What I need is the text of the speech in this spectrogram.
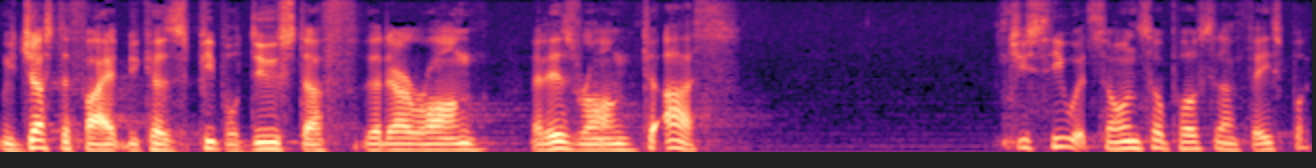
We justify it because people do stuff that are wrong, that is wrong to us. Did you see what so and so posted on Facebook?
